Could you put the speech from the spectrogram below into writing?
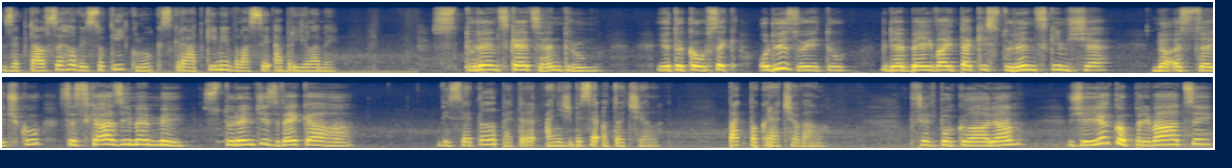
Zeptal se ho vysoký kluk s krátkými vlasy a brýlemi. Studentské centrum. Je to kousek od jezuitu, kde bejvají taky studentský mše. Na SCčku se scházíme my, studenti z VKH. Vysvětlil Petr, aniž by se otočil. Pak pokračoval. Předpokládám, že jako prváci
